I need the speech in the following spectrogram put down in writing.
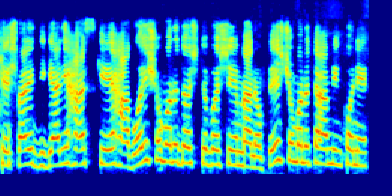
کشور دیگری هست که هوای شما رو داشته باشه منافع شما رو تأمین کنه.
